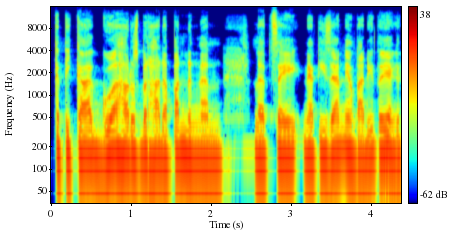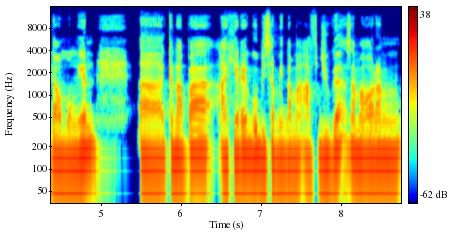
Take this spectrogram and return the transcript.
ketika gue harus berhadapan dengan let's say netizen yang tadi itu yang Iya. kita omongin eh, kenapa akhirnya gue bisa minta maaf juga sama orang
